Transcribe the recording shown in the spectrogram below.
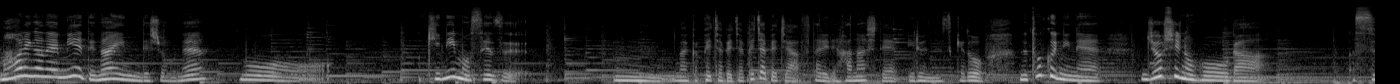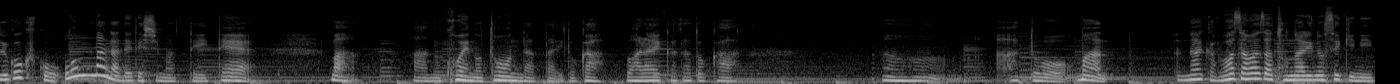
周りがね見えてないんでしょうね。もう気にもせずうん、なんかペチャペチャペチャペチャ2人で話しているんですけどで特にね女子の方がすごくこう女が出てしまっていてまああの声のトーンだったりとか笑い方とか、うん、あとまあなんかわざわざ隣の席に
